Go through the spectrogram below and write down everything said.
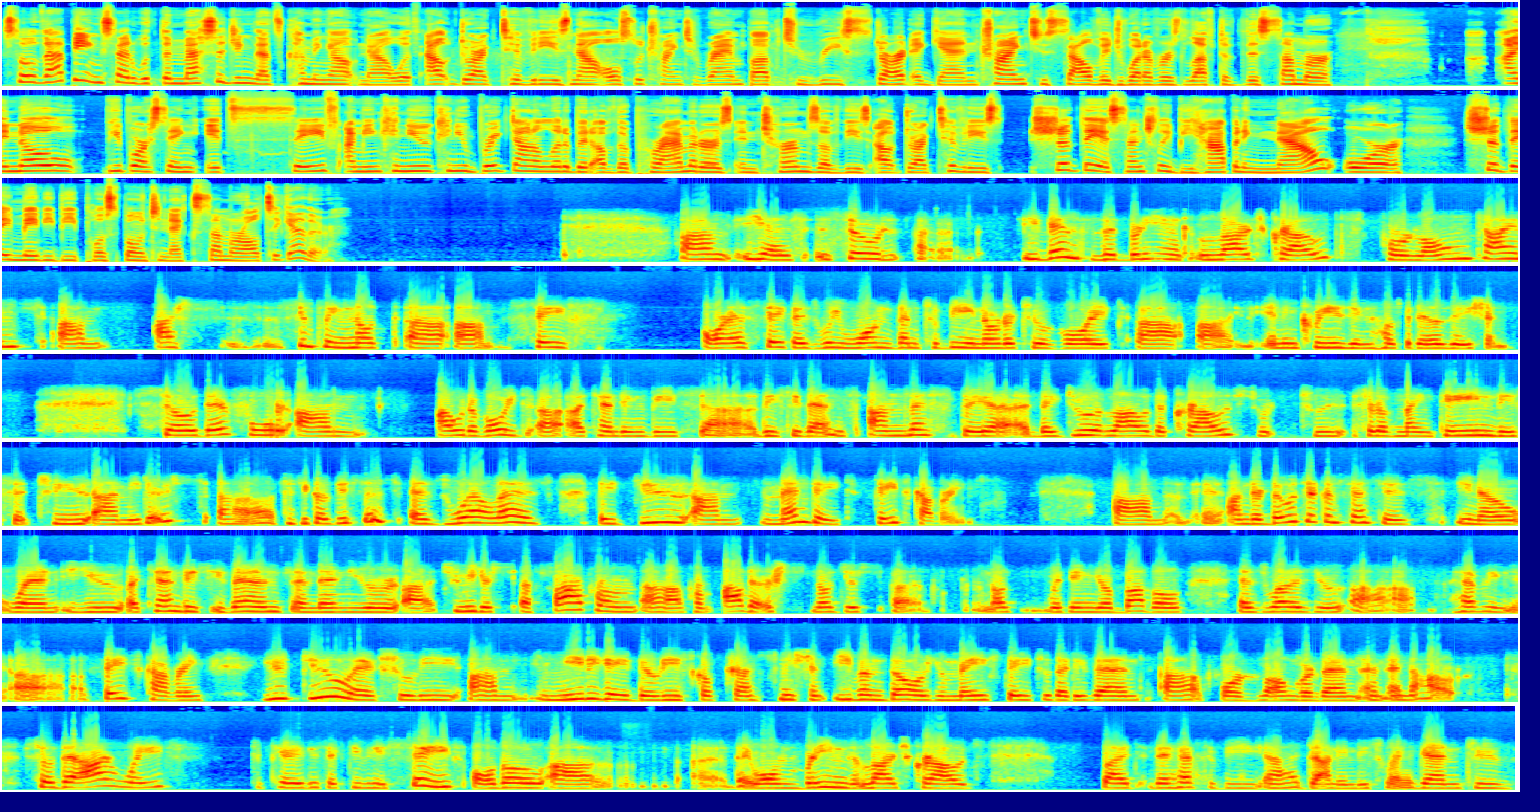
So that being said, with the messaging that's coming out now, with outdoor activities now also trying to ramp up to restart again, trying to salvage whatever's left of this summer. I know people are saying it's safe. I mean, can you can you break down a little bit of the parameters in terms of these outdoor activities? Should they essentially be happening now, or should they maybe be postponed to next summer altogether? Um, yes, so uh, events that bring large crowds for long times um, are s- simply not uh, um, safe or as safe as we want them to be in order to avoid uh, uh, an increase in hospitalization. So therefore, um, I would avoid uh, attending these uh, these events unless they uh, they do allow the crowds to, to sort of maintain these uh, two uh, meters uh, physical distance, as well as they do um, mandate face coverings. Um, under those circumstances, you know, when you attend these events and then you're uh, two meters uh, far from uh, from others, not just uh, not within your bubble, as well as you uh, having uh, a face covering, you do actually um, mitigate the risk of transmission, even though you may stay to that event for longer than an, an, hour. So there are ways to carry this activity safe, although they won't bring large crowds, but they have to be uh, done in this way again to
